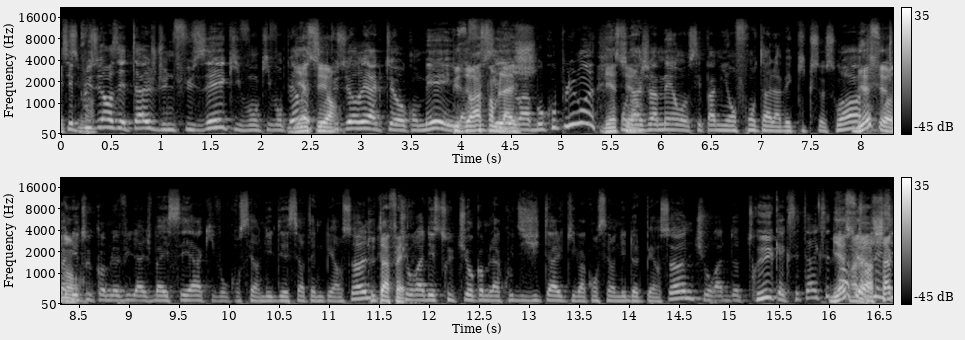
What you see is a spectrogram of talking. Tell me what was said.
C'est plusieurs étages d'une fusée qui vont, qui vont permettre. Sûr. plusieurs réacteurs qu'on met. Et Plusieurs assemblages. ira beaucoup plus loin. Bien on sûr. n'a jamais, on s'est pas mis en frontal avec qui que ce soit. Bien sûr, tu as non. des trucs comme le village by CA qui vont concerner des, certaines personnes. Tout à fait. Tu auras des structures comme la coup digital qui va concerner d'autres personnes. Tu auras d'autres trucs, etc. etc. Bien sûr, les chaque-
